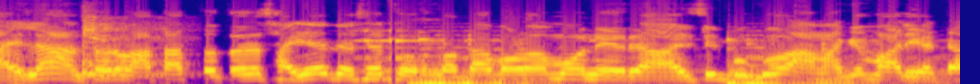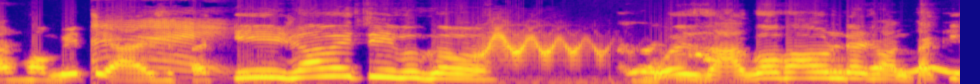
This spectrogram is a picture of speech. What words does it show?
আইলাম তোর বাতার তো তোর সাইডিয়ে দেছে তোর কথা বড় মনে রে আইছি বুগো আমাকে বাড়ি একটা সমিতি আইছে কি? কি সমিতি বুগো ওই জাগো ফাউন্ডেশন তা কি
